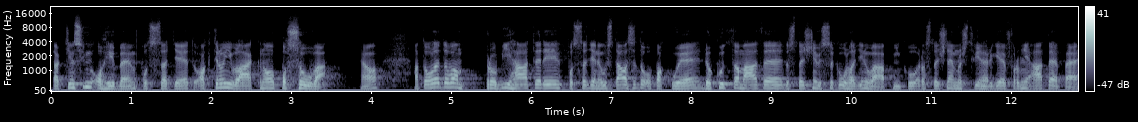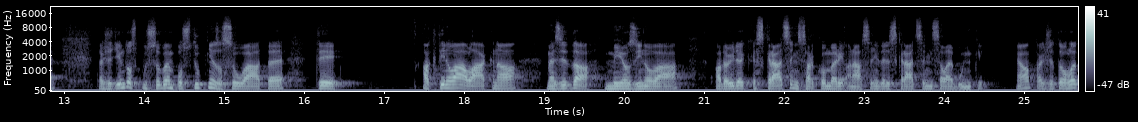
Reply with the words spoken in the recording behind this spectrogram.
tak tím svým ohybem v podstatě to aktinový vlákno posouvá. Jo? A tohle to vám probíhá tedy, v podstatě neustále se to opakuje, dokud tam máte dostatečně vysokou hladinu vápníku a dostatečné množství energie v formě ATP. Takže tímto způsobem postupně zasouváte ty aktinová vlákna mezi ta myozinová a dojde ke zkrácení sarkomery a následně tedy zkrácení celé buňky. Jo? Takže tohle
